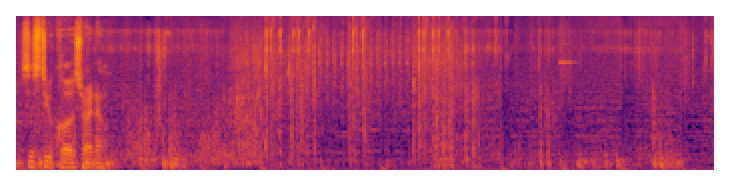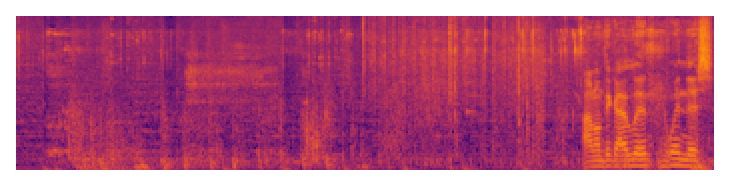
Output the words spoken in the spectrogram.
this is too close right now. I don't think I win, this.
